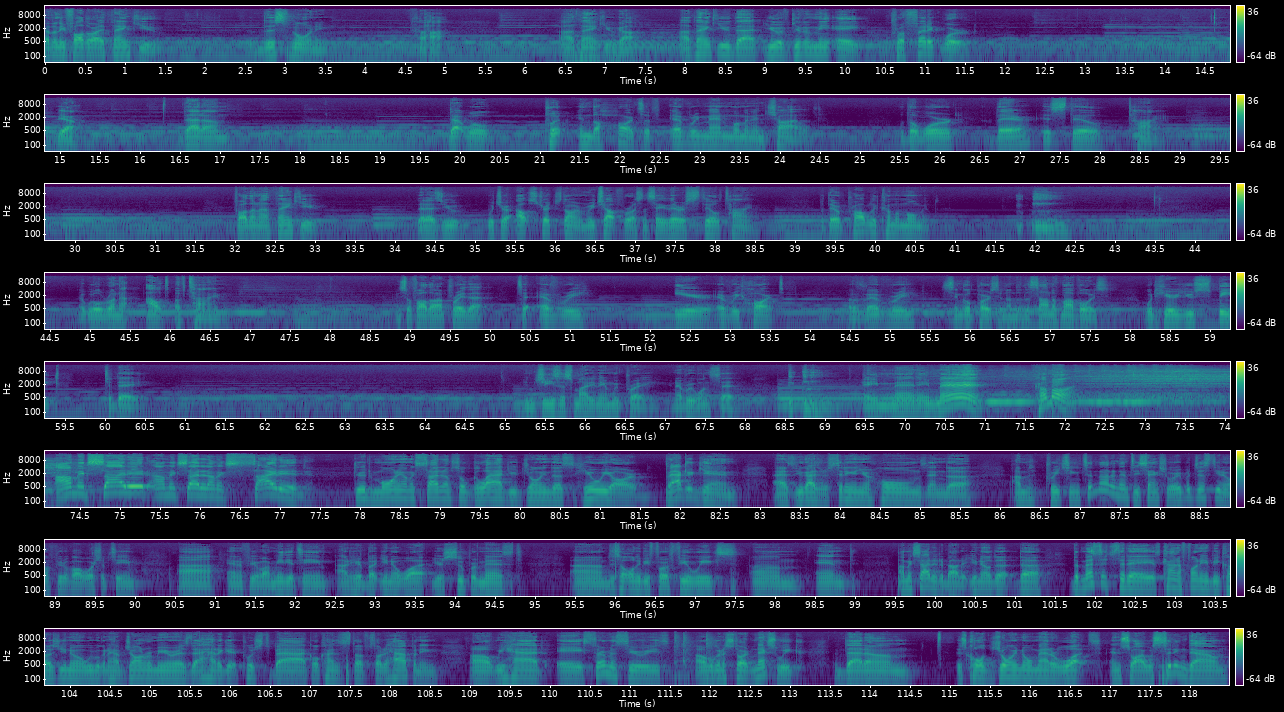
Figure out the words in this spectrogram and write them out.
Heavenly Father, I thank you this morning. Haha. I thank you, God. I thank you that you have given me a prophetic word. Yeah. That um that will put in the hearts of every man, woman, and child the word there is still time. Father, and I thank you that as you, with your outstretched arm, reach out for us and say, There is still time. But there will probably come a moment that we'll run out of time. And so, Father, I pray that to every ear, every heart of every single person under the sound of my voice would hear you speak today. In Jesus' mighty name we pray. And everyone said, Amen, amen. Come on. I'm excited. I'm excited. I'm excited. Good morning. I'm excited. I'm so glad you joined us. Here we are back again as you guys are sitting in your homes and uh, I'm preaching to not an empty sanctuary, but just, you know, a few of our worship team uh, and a few of our media team out here. But you know what? You're super missed. Um, this will only be for a few weeks, um, and I'm excited about it. You know, the the the message today is kind of funny because you know we were going to have John Ramirez that had to get pushed back. All kinds of stuff started happening. Uh, we had a sermon series uh, we're going to start next week that um, is called Joy No Matter What. And so I was sitting down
